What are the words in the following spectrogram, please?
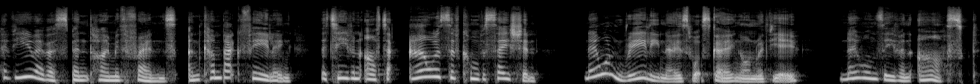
Have you ever spent time with friends and come back feeling that even after hours of conversation, no one really knows what's going on with you? No one's even asked.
